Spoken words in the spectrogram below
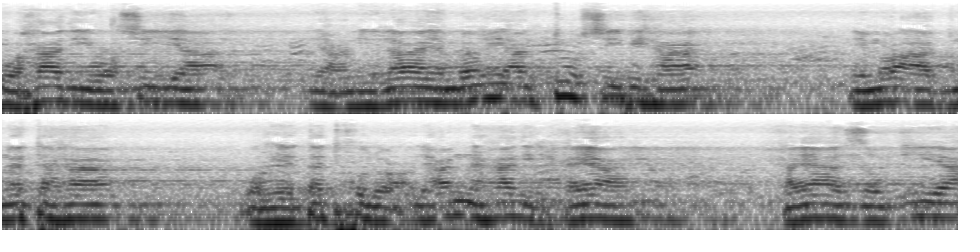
وهذه وصية يعني لا ينبغي أن توصي بها امرأة ابنتها وهي تدخل لأن هذه الحياة حياة زوجية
